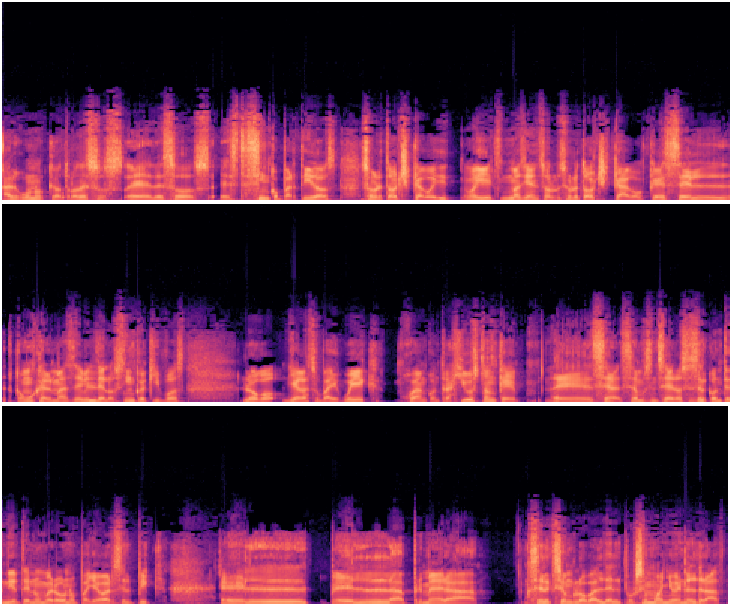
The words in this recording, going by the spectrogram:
alguno que otro de esos eh, de esos este, cinco partidos sobre todo Chicago y, más bien sobre todo Chicago que es el como que el más débil de los cinco equipos luego llega su bye week juegan contra Houston que eh, seamos sinceros es el contendiente número uno para llevarse el pick el, la primera selección global del próximo año en el draft.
